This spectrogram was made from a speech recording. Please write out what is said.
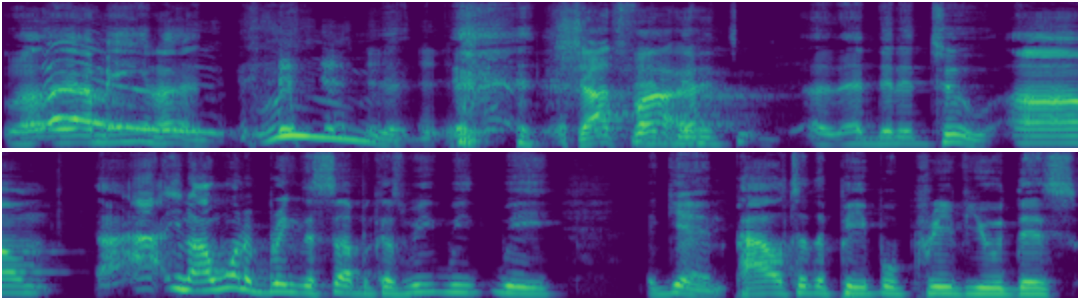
Well, I mean, uh, Shots that did fired. it too. Uh, that did it too. Um, I, you know, I want to bring this up because we we we again, power to the people previewed this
